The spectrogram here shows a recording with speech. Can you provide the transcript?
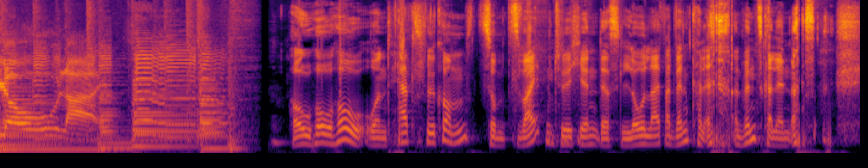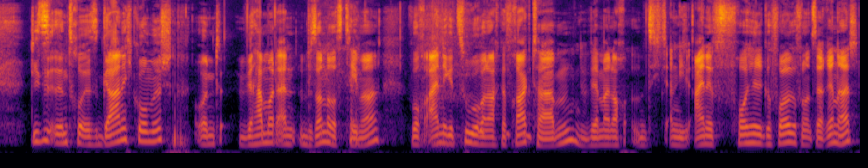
Lowlife. Ho, ho, ho und herzlich willkommen zum zweiten Türchen des Lowlife Adventskalenders. Dieses Intro ist gar nicht komisch und wir haben heute ein besonderes Thema, wo auch einige Zuhörer nachgefragt haben. Wenn man noch sich an die eine vorherige Folge von uns erinnert,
